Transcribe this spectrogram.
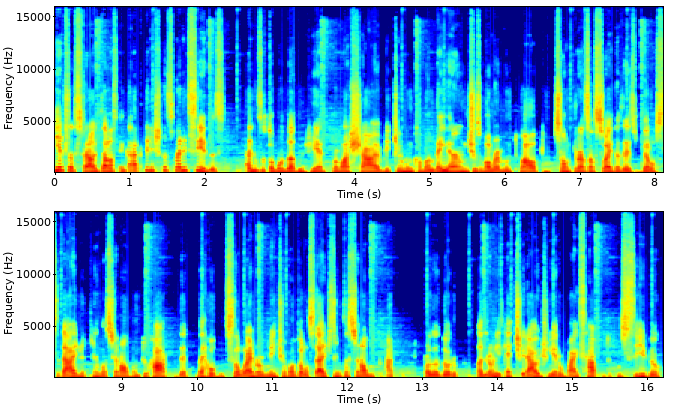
E essas fraudes, elas têm características parecidas. Às vezes eu estou mandando dinheiro para uma chave que eu nunca mandei antes, um valor muito alto. São transações, às vezes, velocidade transacional muito rápida. Né? Roubo de celular, normalmente, é uma velocidade transacional muito rápida. O fraudador, o padrão, ele quer tirar o dinheiro o mais rápido possível.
